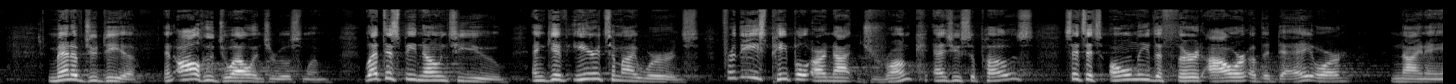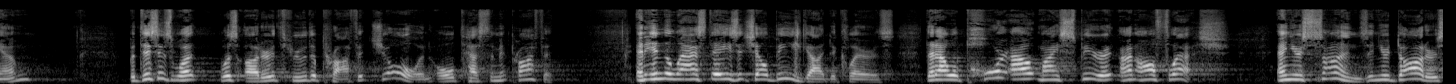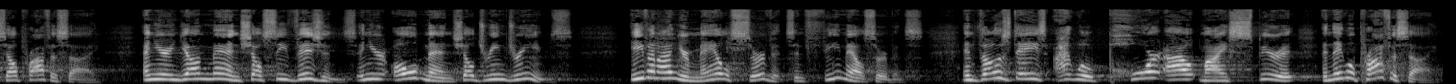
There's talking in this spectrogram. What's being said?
men of Judea, and all who dwell in Jerusalem, let this be known to you, and give ear to my words. For these people are not drunk, as you suppose, since it's only the third hour of the day, or 9 a.m. But this is what was uttered through the prophet Joel, an Old Testament prophet. And in the last days it shall be, God declares, that I will pour out my spirit on all flesh, and your sons and your daughters shall prophesy and your young men shall see visions, and your old men shall dream dreams, even on your male servants and female servants. In those days I will pour out my spirit, and they will prophesy.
